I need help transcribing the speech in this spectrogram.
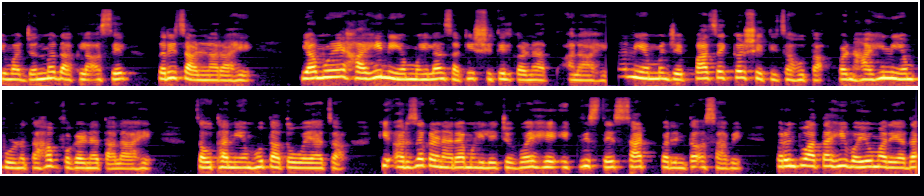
किंवा जन्म दाखला असेल तरी चालणार आहे. यामुळे हाही नियम महिलांसाठी शिथिल करण्यात आला आहे. हा नियम म्हणजे पाच एकर शेतीचा होता पण हाही नियम पूर्णतः वगळण्यात आला आहे. चौथा नियम होता तो वयाचा की अर्ज करणाऱ्या महिलेचे वय हे एकवीस ते साठ पर्यंत असावे. परंतु आता ही वयोमर्यादा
